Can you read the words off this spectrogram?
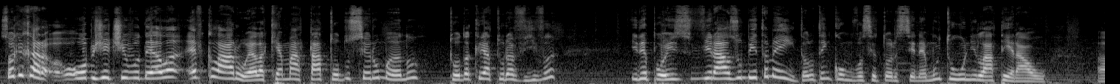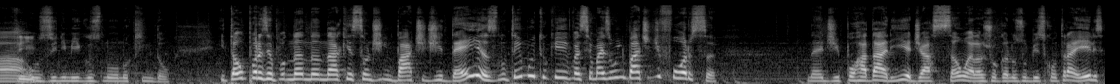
Só que, cara, o objetivo dela é claro, ela quer matar todo ser humano, toda criatura viva, e depois virar zumbi também. Então não tem como você torcer, né? É muito unilateral uh, os inimigos no, no Kingdom. Então, por exemplo, na, na, na, questão de embate de ideias, não tem muito que. Vai ser mais um embate de força. Né, de porradaria, de ação, ela jogando zumbis contra eles.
